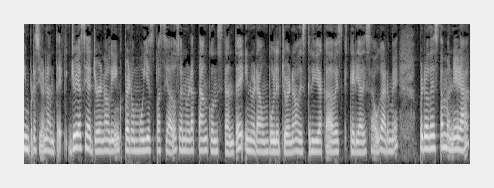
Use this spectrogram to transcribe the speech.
impresionante. Yo ya hacía journaling, pero muy espaciado, o sea, no era tan constante y no era un bullet journal, escribía cada vez que quería desahogarme, pero de esta manera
